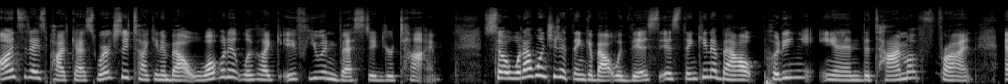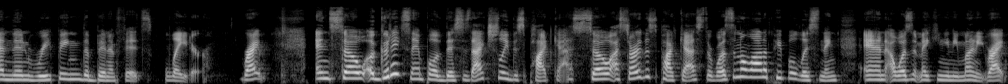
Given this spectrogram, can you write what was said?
On today's podcast, we're actually talking about what would it look like if you invested your time. So, what I want you to think about with this is thinking about putting in the time up front and then reaping the benefits later right? And so, a good example of this is actually this podcast. So, I started this podcast, there wasn't a lot of people listening, and I wasn't making any money, right?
